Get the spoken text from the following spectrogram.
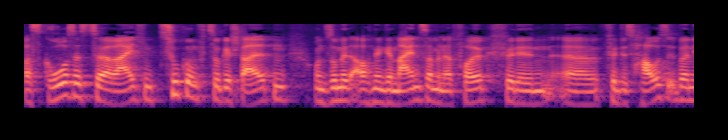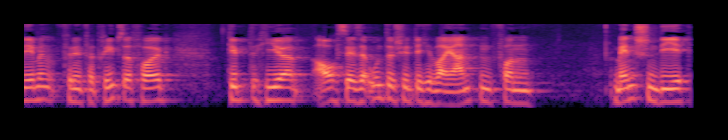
was Großes zu erreichen, Zukunft zu gestalten und somit auch einen gemeinsamen Erfolg für, den, äh, für das Haus übernehmen, für den Vertriebserfolg gibt hier auch sehr, sehr unterschiedliche Varianten von Menschen, die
